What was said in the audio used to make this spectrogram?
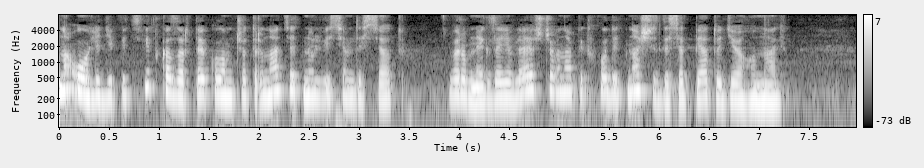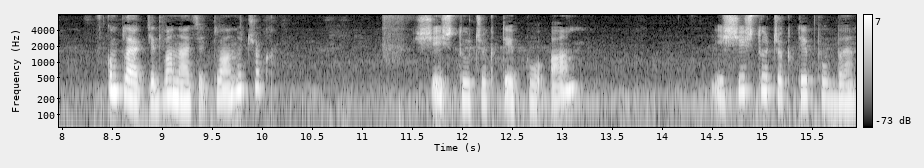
На огляді підсвітка з артикулом 14080. Виробник заявляє, що вона підходить на 65 діагональ. В комплекті 12 планочок, 6 штучок типу А і 6 штучок типу Б.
